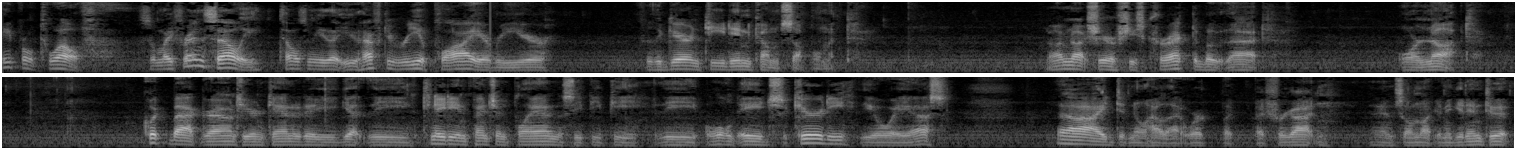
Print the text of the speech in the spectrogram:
April 12th. So my friend Sally tells me that you have to reapply every year for the guaranteed income supplement. Now, I'm not sure if she's correct about that or not. Quick background here in Canada, you get the Canadian Pension Plan, the CPP, the Old Age Security, the OAS. Uh, I didn't know how that worked, but I've forgotten and so I'm not going to get into it.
